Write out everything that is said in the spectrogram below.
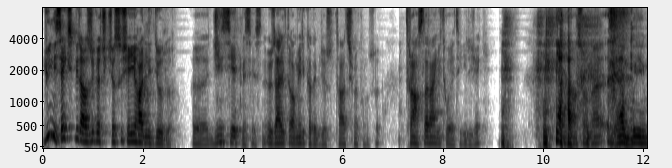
Unisex birazcık açıkçası şeyi hallediyordu. Ee, cinsiyet meselesini. Özellikle Amerika'da biliyorsun tartışma konusu. Translar hangi tuvalete girecek? Ondan sonra Ya bu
